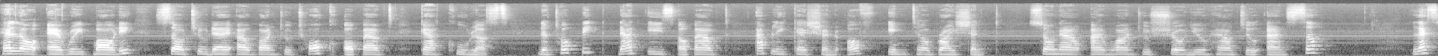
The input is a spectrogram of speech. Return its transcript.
Hello everybody. So today I want to talk about calculus. The topic that is about application of integration. So now I want to show you how to answer. Let's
